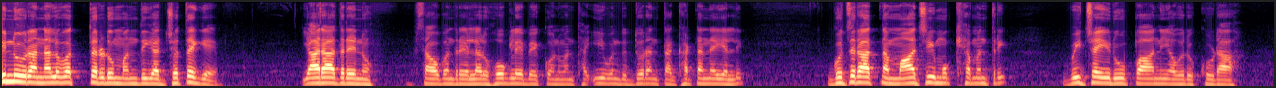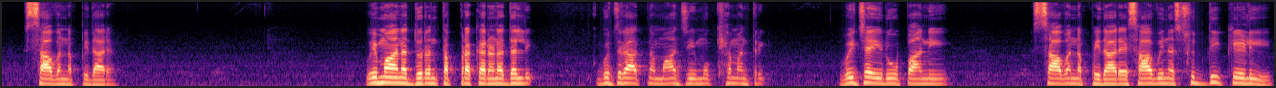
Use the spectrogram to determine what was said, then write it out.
ಇನ್ನೂರ ನಲವತ್ತೆರಡು ಮಂದಿಯ ಜೊತೆಗೆ ಯಾರಾದರೇನು ಸಾವು ಬಂದರೆ ಎಲ್ಲರೂ ಹೋಗಲೇಬೇಕು ಅನ್ನುವಂಥ ಈ ಒಂದು ದುರಂತ ಘಟನೆಯಲ್ಲಿ ಗುಜರಾತ್ನ ಮಾಜಿ ಮುಖ್ಯಮಂತ್ರಿ ವಿಜಯ್ ರೂಪಾನಿ ಅವರು ಕೂಡ ಸಾವನ್ನಪ್ಪಿದ್ದಾರೆ. ವಿಮಾನ ದುರಂತ ಪ್ರಕರಣದಲ್ಲಿ ಗುಜರಾತ್ನ ಮಾಜಿ ಮುಖ್ಯಮಂತ್ರಿ ವಿಜಯ್ ರೂಪಾನಿ ಸಾವನ್ನಪ್ಪಿದ್ದಾರೆ. ಸಾವಿನ ಸುದ್ದಿ ಕೇಳಿ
